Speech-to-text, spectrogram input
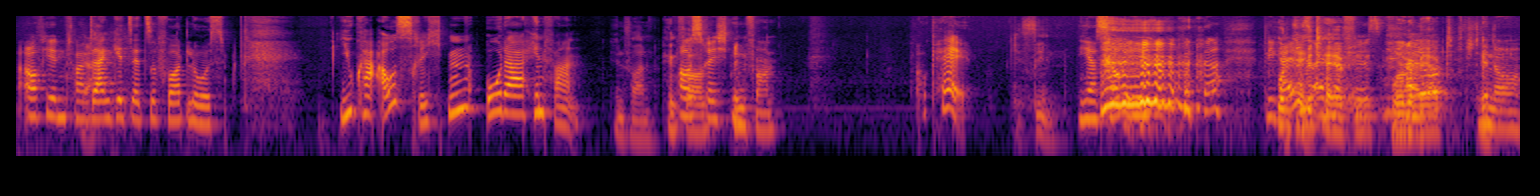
Auf jeden Fall. Dann geht's jetzt sofort los. Yuka ausrichten oder hinfahren? Hinfahren. Hinfahren. Ausrichten. Hinfahren. Okay. Christine. Ja, sorry. Wie geil Und mithelfen, ist. wohlgemerkt. Genau.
